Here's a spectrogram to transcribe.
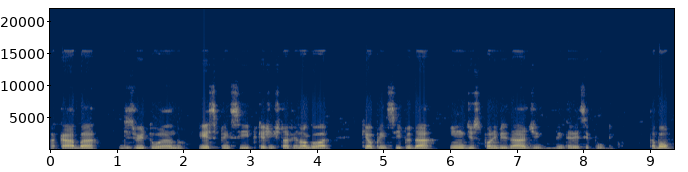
acaba desvirtuando esse princípio que a gente está vendo agora, que é o princípio da indisponibilidade do interesse público. Tá bom?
